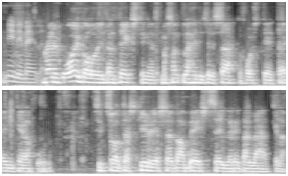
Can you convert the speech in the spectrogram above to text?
nimi meille. Mä niin oikoluin tämän tekstin, että mä lähetin sille sähköpostiin, että ei kelpuudu. Sitten se on tässä kirjassa jotain bestselleri tällä hetkellä.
